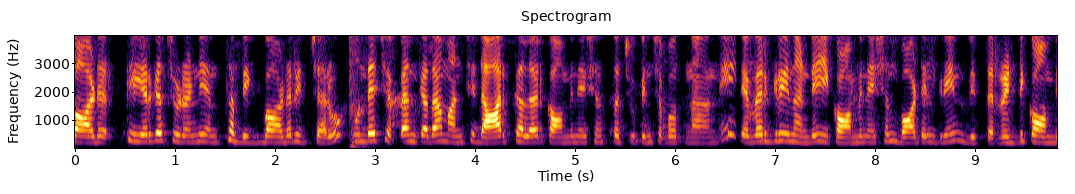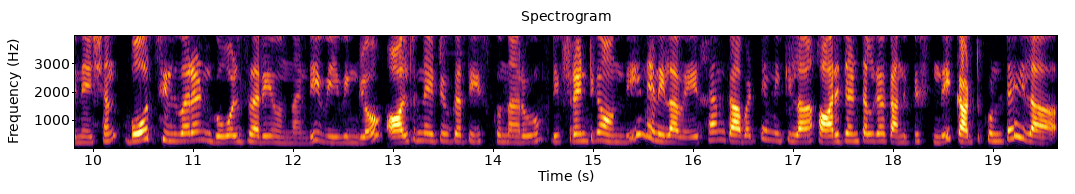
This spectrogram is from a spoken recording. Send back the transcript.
బార్డర్ క్లియర్గా చూడండి ఎంత బిగ్ బార్డర్ ఇచ్చారు. ముందే చెప్పాను కదా మంచి డార్క్ కలర్ కాంబినేషన్స్తో చూపించబోతున్నానని. ఎవర్ గ్రీన్ అండి ఈ combination bottle green with red combination. Both silver and gold zari ఉందండి వీవింగ్లో. ఆల్టర్నేటివ్గా తీసుకున్నారు. డిఫరెంట్గా ఉంది. నేను ఇలా వేసాను కాబట్టి మీకు ఇలా హారిజెంటల్గా కనిపిస్తుంది. కట్టుకుంటే ఇలా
